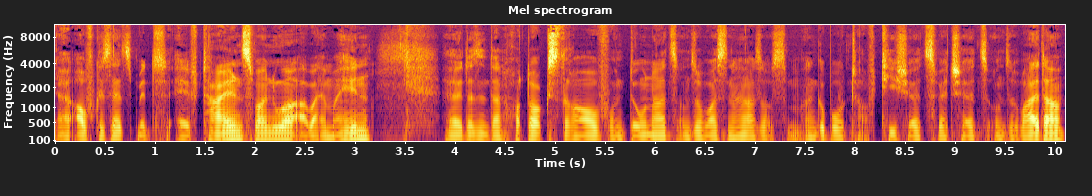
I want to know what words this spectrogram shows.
äh, aufgesetzt mit elf Teilen zwar nur, aber immerhin. Äh, da sind dann Hotdogs drauf und Donuts und sowas, ne? also aus dem Angebot auf T-Shirts, Sweatshirts und so weiter.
